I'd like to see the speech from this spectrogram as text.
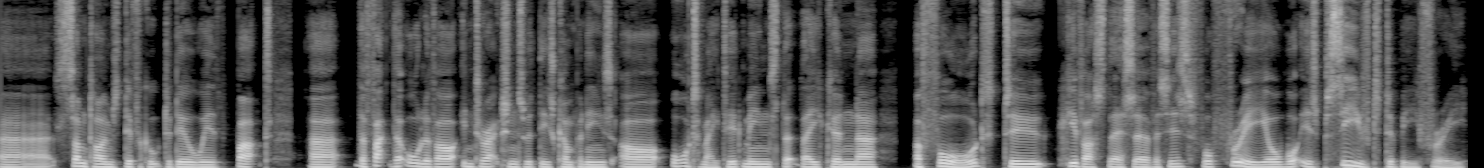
uh, sometimes difficult to deal with, but uh, the fact that all of our interactions with these companies are automated means that they can uh, afford to give us their services for free or what is perceived to be free.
